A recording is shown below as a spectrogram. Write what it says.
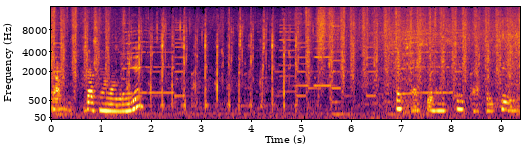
That, that's no longer needed. Chester has his pathway too.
